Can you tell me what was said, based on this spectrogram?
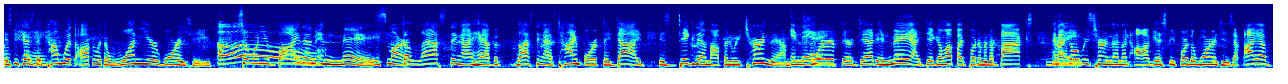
is because they come with often with a one year warranty. Oh. So when you buy them in May, Smart. the last thing I have, if, last thing I have time for if they died, is dig them up and return them. In May. Where if they're dead in May, I dig them up, I put them in a box, and I go return them in August before the warranty's up. I have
